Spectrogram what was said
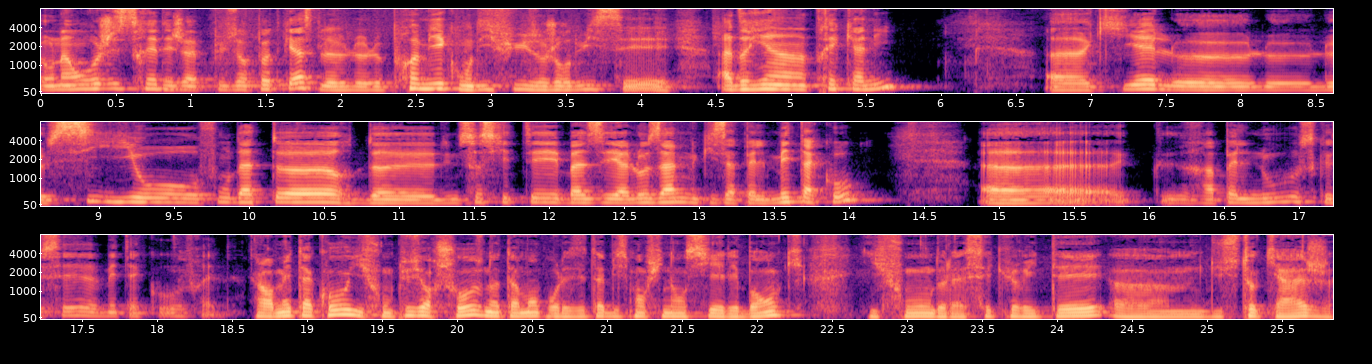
on a enregistré déjà plusieurs podcasts. Le, le, le premier qu'on diffuse aujourd'hui, c'est Adrien Trécani, euh, qui est le, le, le CEO fondateur d'une société basée à Lausanne qui s'appelle Metaco. Euh, Rappelle-nous ce que c'est Metaco, Fred. Alors Metaco, ils font plusieurs choses, notamment pour les établissements financiers et les banques. Ils font de la sécurité, euh, du stockage,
